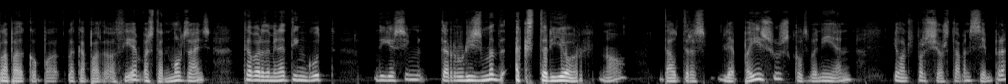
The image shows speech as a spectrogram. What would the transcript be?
la, la Capadòcia, bastant molts anys, que verdaderament ha tingut, diguéssim, terrorisme exterior, no?, d'altres països que els venien, llavors per això estaven sempre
